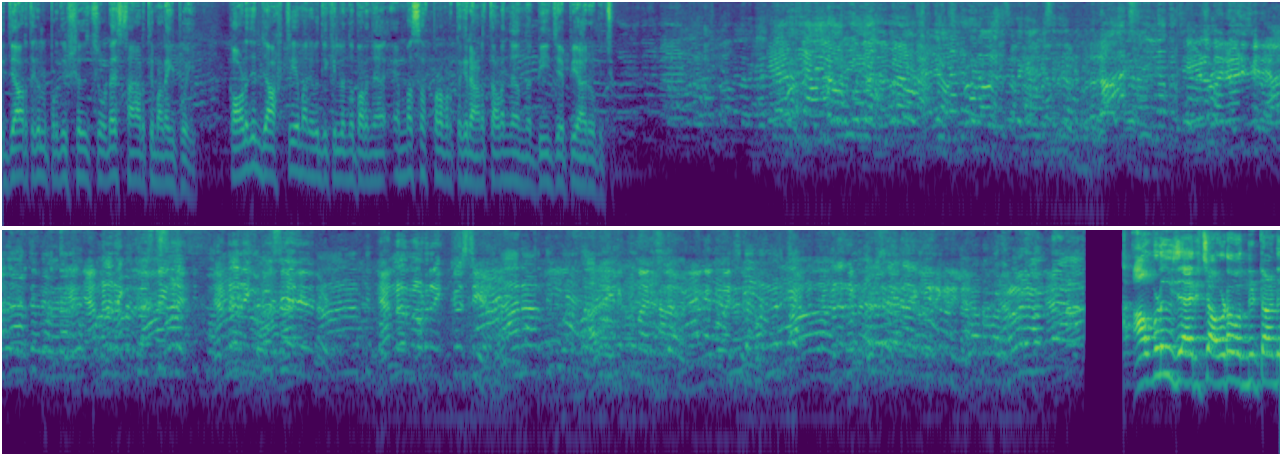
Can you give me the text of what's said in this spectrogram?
വിദ്യാർത്ഥികൾ പ്രതിഷേധിച്ചതോടെ സ്ഥാനാർത്ഥി മടങ്ങിപ്പോയി. കോളേജിൽ രാഷ്ട്രീയം അനുവദിക്കില്ലെന്ന് പറഞ്ഞ് എം എസ് എഫ് പ്രവർത്തകരാണ് തടഞ്ഞതെന്ന് ബി ജെ പി ആരോപിച്ചു. അവൾ വിചാരിച്ച് അവിടെ വന്നിട്ടാണ്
